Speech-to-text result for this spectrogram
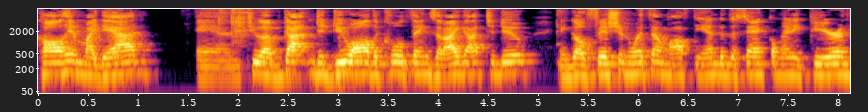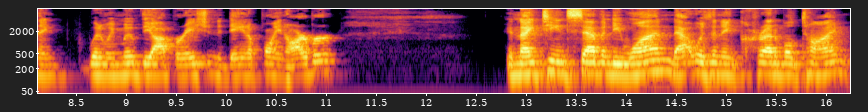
call him my dad and to have gotten to do all the cool things that I got to do and go fishing with him off the end of the San Clemente Pier. And then when we moved the operation to Dana Point Harbor in 1971, that was an incredible time.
